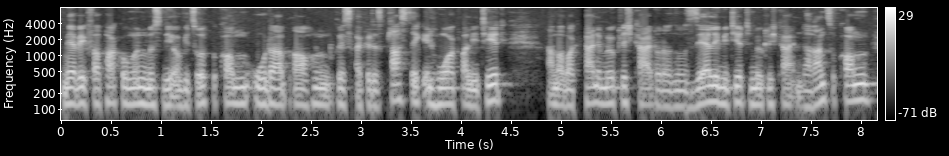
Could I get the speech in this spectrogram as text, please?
Mehrwegverpackungen, müssen die irgendwie zurückbekommen oder brauchen recyceltes Plastik in hoher Qualität, haben aber keine Möglichkeit oder nur sehr limitierte Möglichkeiten, daran zu kommen.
